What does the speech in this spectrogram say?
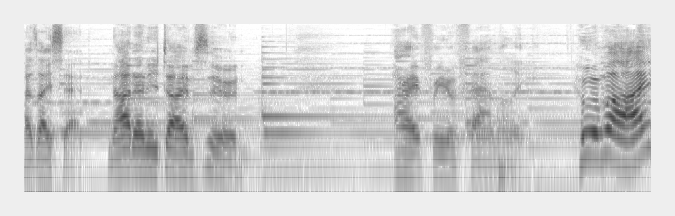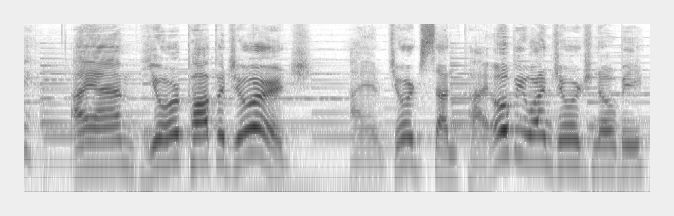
as I said, not anytime soon. All right, Freedom Family. Who am I? I am your Papa George. I am George Senpai, Obi-Wan George Nobi,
